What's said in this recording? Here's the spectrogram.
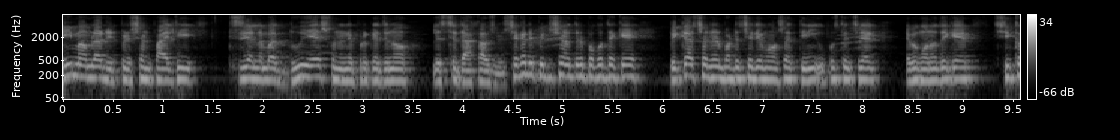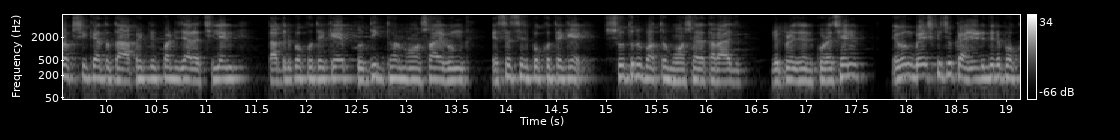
এই মামলার রিপ্রেশন ফাইলটি সিরিয়াল নাম্বার দুই এ শুনানি প্রক্রিয়ার জন্য লিস্টে রাখা হয়েছিল। সেখানে পিটিশনারদের পক্ষ থেকে বিকাশ চন্দ্র ভট্টাচার্য মহাশয়, তিনি উপস্থিত ছিলেন এবং অন্যদিকে শিক্ষক শিক্ষা তথা আফেক্টেড পার্টি যারা ছিলেন, তাদের পক্ষ থেকে প্রতীক ধর মহাশয় এবং এসএসসির পক্ষ থেকে সুতনু পাত্র মহাশয় তারা আজ রিপ্রেজেন্ট করেছেন। এবং বেশ কিছু ক্যান্ডিডেটদের পক্ষ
